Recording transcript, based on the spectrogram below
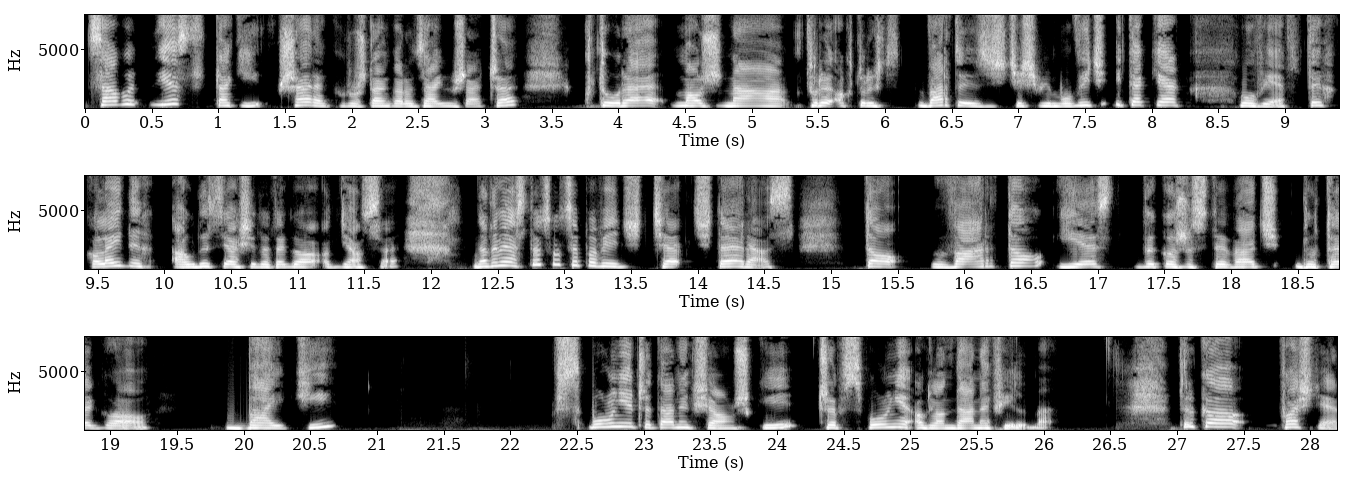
cały, jest taki szereg różnego rodzaju rzeczy, które można, które, o których warto jest z dziećmi mówić i tak jak mówię, w tych kolejnych audycjach się do tego odniosę. Natomiast to, co chcę powiedzieć teraz, to warto jest wykorzystywać do tego bajki, wspólnie czytane książki, czy wspólnie oglądane filmy. Tylko właśnie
